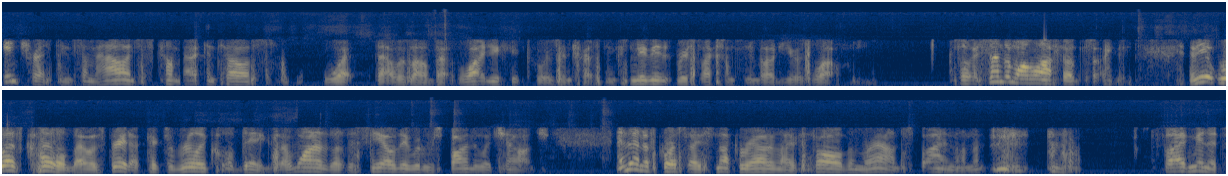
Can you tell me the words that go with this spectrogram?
interesting somehow, and just come back and tell us what that was all about. Why do you think it was interesting? Because maybe it reflects something about you as well. So I sent them all off outside. And it was cold. That was great. I picked a really cold day because I wanted to see how they would respond to a challenge. And then, of course, I snuck around and I followed them around, spying on them. five minutes,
